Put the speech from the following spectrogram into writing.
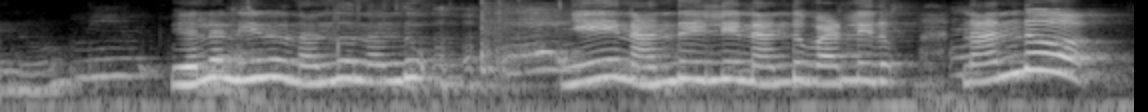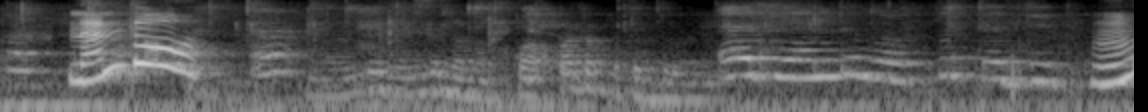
ಏನು? ಎಲ್ಲ ನೀರು ನಂದು ನಂದು. ಏ ನಂದು ಇಲ್ಲಿ ನಂದು ಬಾಟ್ಲಿದು ನಂದು ನಂದು. ನಮ್ಮ ಪಪ್ಪ ತಗೊಟ್ಟಿದ್ದು ಹ್ಮ್.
